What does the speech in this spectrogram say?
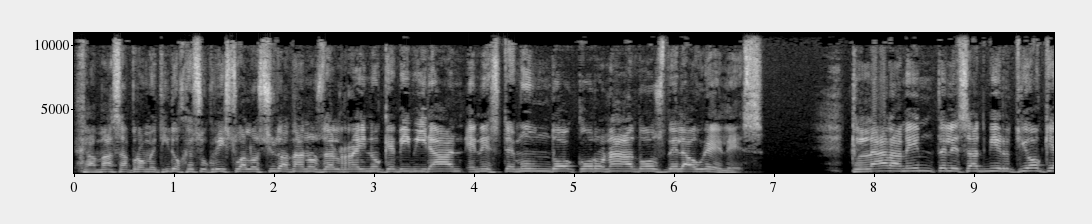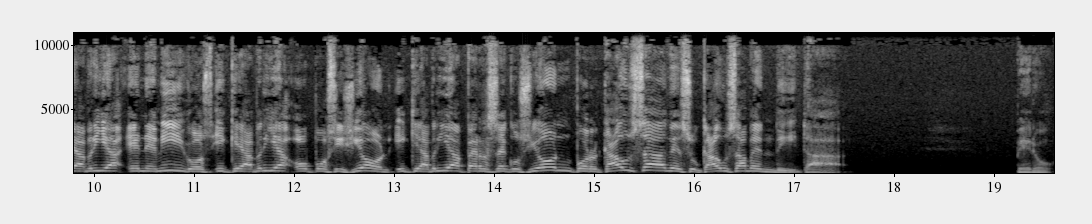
Jamás ha prometido Jesucristo a los ciudadanos del reino que vivirán en este mundo coronados de laureles claramente les advirtió que habría enemigos y que habría oposición y que habría persecución por causa de su causa bendita. Pero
